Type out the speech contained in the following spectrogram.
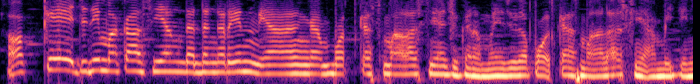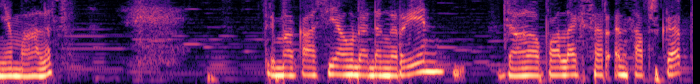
Oke, jadi makasih yang udah dengerin yang podcast malasnya juga namanya juga podcast malas ya bikinnya males. Terima kasih yang udah dengerin. Jangan lupa like, share, and subscribe.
